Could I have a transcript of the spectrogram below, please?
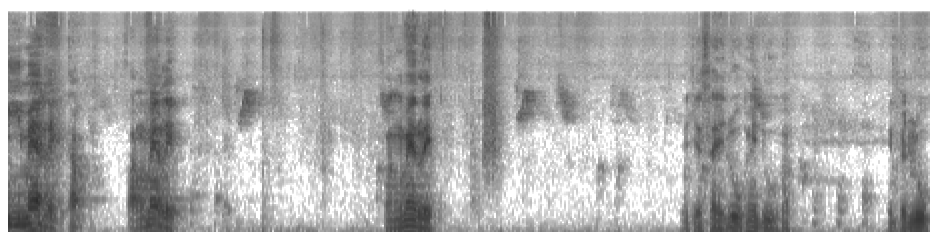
มีแม่เหล็กครับ ฝังแม่เหล็ก ฝังแม่เหล็ก เดี๋ยวจะใส่ลูกให้ดูครับนี่เป็นลูก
